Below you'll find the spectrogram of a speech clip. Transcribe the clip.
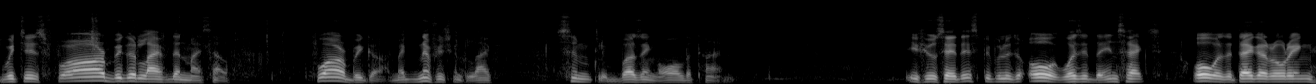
which is far bigger life than myself, far bigger, magnificent life, simply buzzing all the time. If you say this, people will say, oh, was it the insects? Oh, was the tiger roaring?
